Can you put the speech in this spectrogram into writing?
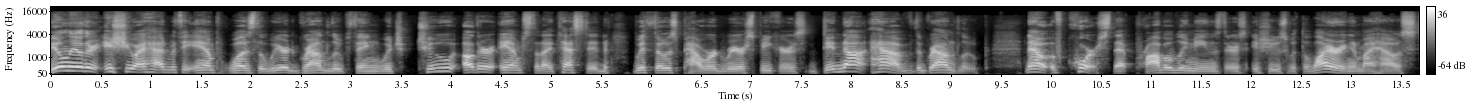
The only other issue I had with the amp was the weird ground loop thing, which two other amps that I tested with those powered rear speakers did not have the ground loop. Now, of course, that probably means there's issues with the wiring in my house,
